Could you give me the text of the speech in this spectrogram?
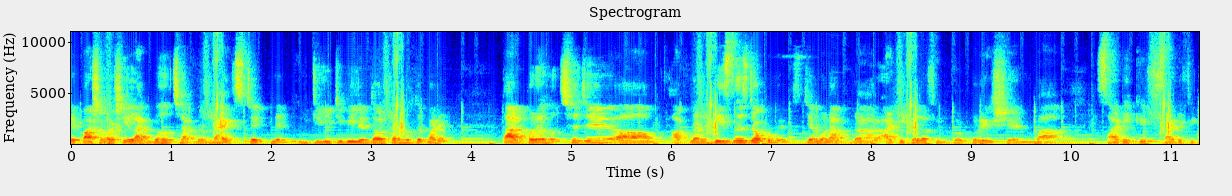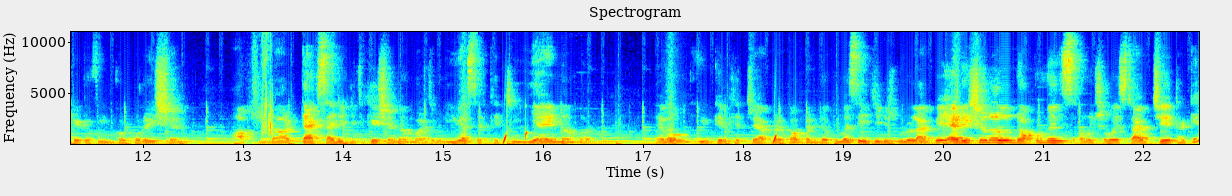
এর পাশাপাশি লাগবে হচ্ছে আপনার ব্যাংক স্টেটমেন্ট ইউটিলিটি বিলের দরকার হতে পারে। তারপরে হচ্ছে যে আপনার বিজনেস ডকুমেন্টস যেমন আপনার আর্টিকেল অফ ইনকর্পোরেশন বা সার্টিফিকেট সার্টিফিকেট অফ ইনকর্পোরেশন আপনার ট্যাক্স আইডেন্টিফিকেশন নাম্বার যেমন ইউএস এর ক্ষেত্রে ইআইএন নাম্বার এবং ইউকের ক্ষেত্রে আপনার কোম্পানি ডকুমেন্টস এই জিনিসগুলো লাগবে। অ্যাডিশনাল ডকুমেন্টস অনেক সময় স্ট্রাইপ চেয়ে থাকে।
